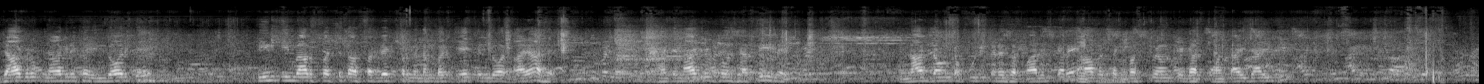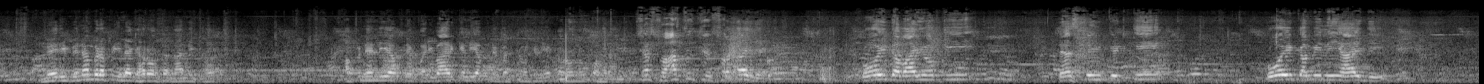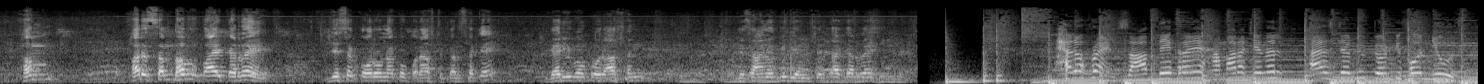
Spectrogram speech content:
जागरूक नागरिक है इंदौर के। तीन तीन बार स्वच्छता सर्वेक्षण में नंबर एक इंदौर आया है। यहाँ के नागरिकों से अपील है लॉकडाउन का पूरी तरह से पालन करें। आवश्यक वस्तुएँ उनके घर पहुँचाई जाएगी। मेरी विनम्र अपील है घरों से ना निकले। अपने लिए अपने परिवार के लिए अपने बच्चों के लिए कोरोना को हराने। सर स्वास्थ्य बताइए कोई दवाइयों की टेस्टिंग किट की कोई कमी नहीं आएगी। हम हर संभव उपाय कर रहे हैं जिससे कोरोना को परास्त कर सकें गरीबों को राशन किसानों की भी हम चिंता कर रहे हैं। हेलो फ्रेंड्स आप देख रहे हैं हमारा channel S W twenty four news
